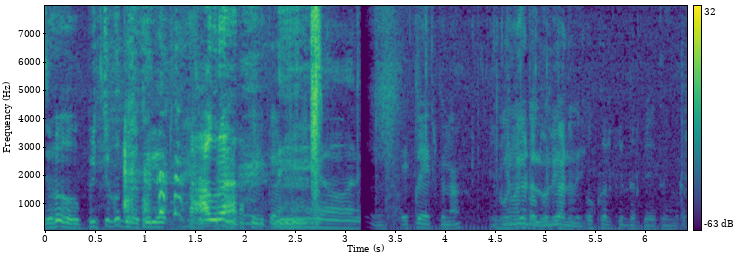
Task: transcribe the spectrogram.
జో, పిచ్చి ఎక్కువ ఇద్దరికి అయితే ఇంకా.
